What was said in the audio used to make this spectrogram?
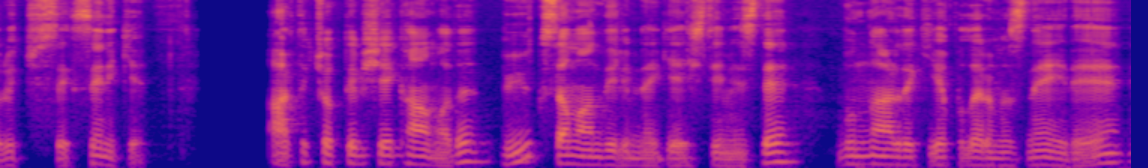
0382. Artık çok da bir şey kalmadı. Büyük zaman dilimine geçtiğimizde bunlardaki yapılarımız neydi?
